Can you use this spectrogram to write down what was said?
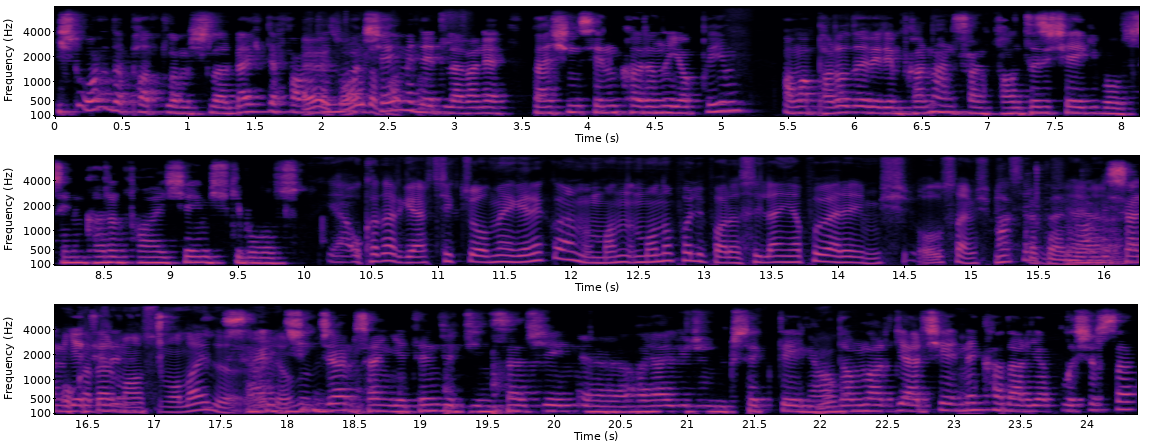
İşte orada patlamışlar. Belki de fantezi Evet, olarak şey mi patlamış. dediler hani ben şimdi senin karını yapayım ama para da vereyim karına hani sen fantezi şey gibi olsun senin karın fahişeymiş gibi olsun. Ya o kadar gerçekçi olmaya gerek var mı? Mon- Monopoly parasıyla yapıvereymiş olsaymış bitseymiş. Hakikaten ya. Abi sen o kadar yeterin- masum olaydı. Sen. Cem sen yeterince cinsel şeyin e, hayal gücün yüksek değil. Yani Yok. adamlar gerçeğe ne kadar yaklaşırsa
